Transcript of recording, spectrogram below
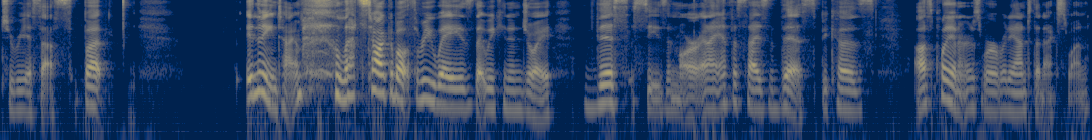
to reassess. But in the meantime, let's talk about three ways that we can enjoy this season more. And I emphasize this because us planners, we're already on to the next one.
